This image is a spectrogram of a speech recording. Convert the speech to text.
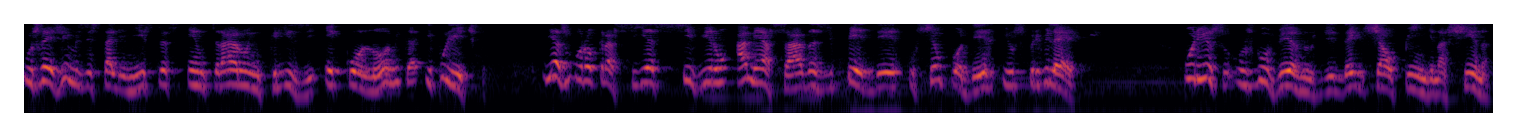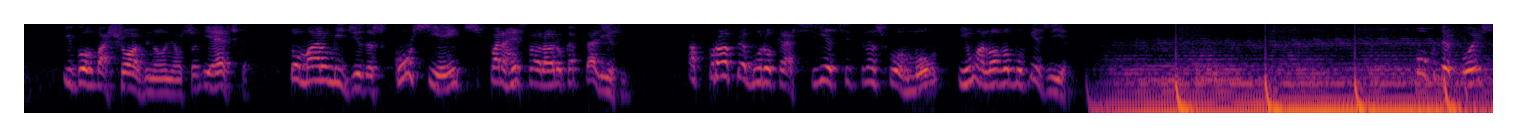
os regimes stalinistas entraram em crise econômica e política, e as burocracias se viram ameaçadas de perder o seu poder e os privilégios. Por isso, os governos de Deng Xiaoping na China e Gorbachev na União Soviética tomaram medidas conscientes para restaurar o capitalismo a própria burocracia se transformou em uma nova burguesia. Pouco depois,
